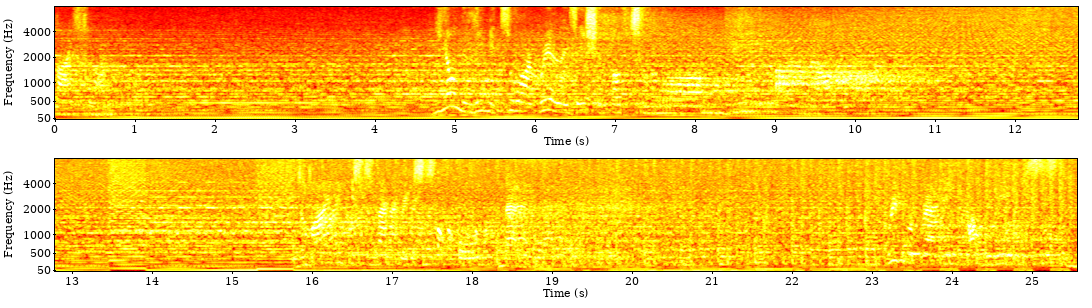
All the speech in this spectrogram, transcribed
life form. Beyond the limit to our realization of tomorrow, we are now. The mind is the matrix of all men. Reprogramming our belief system.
